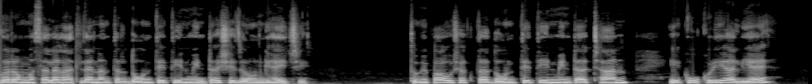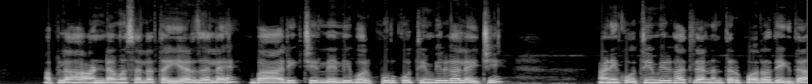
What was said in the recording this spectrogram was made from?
गरम मसाला घातल्यानंतर दोन ते तीन मिनटं शिजवून घ्यायची. तुम्ही पाहू शकता दोन ते तीन मिनटात छान एक उकळी आली आहे. आपला हा अंडा मसाला तयार झाला आहे बारीक चिरलेली भरपूर कोथिंबीर घालायची आणि कोथिंबीर घातल्यानंतर परत एकदा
